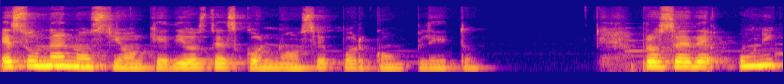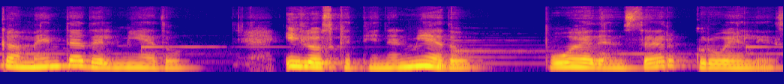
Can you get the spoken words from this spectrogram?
es una noción que Dios desconoce por completo. Procede únicamente del miedo y los que tienen miedo pueden ser crueles.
